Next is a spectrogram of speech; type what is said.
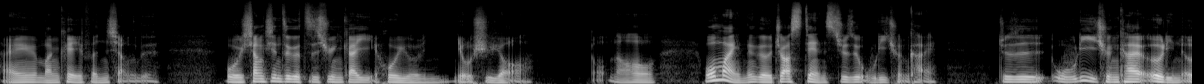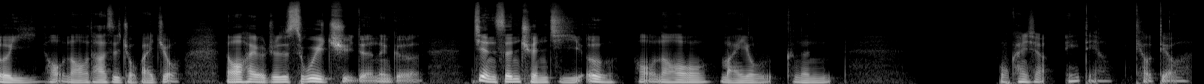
还蛮可以分享的。我相信这个资讯应该也会有人有需要哦。然后我买那个 Just Dance 就是武力全开，就是武力全开二零二一，然后然后它是九百九，然后还有就是 Switch 的那个健身全集二，好，然后买有可能我看一下，哎，等下跳掉了，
